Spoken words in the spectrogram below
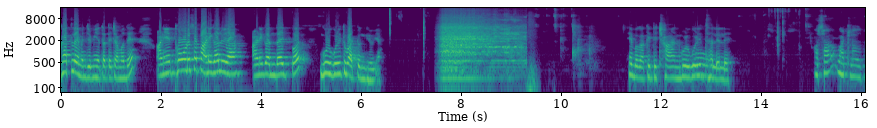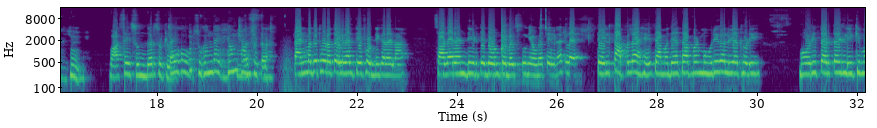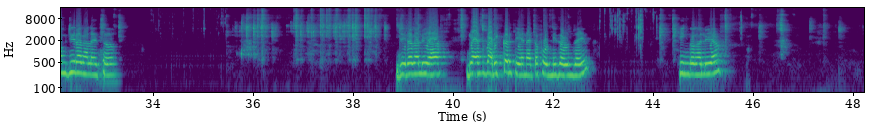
घातलंय म्हणजे मी आता त्याच्यामध्ये. आणि थोडस पाणी घालूया आणि गंधा इतपत गुळगुळीत वाटून घेऊया. हे बघा किती छान गुळगुळीत हो. झालेले. असा वाटला हम्म. वासही सुंदर सुटलाय. हो हो. सुगंध एकदम छान मस्त. सुटला पॅनमध्ये थोडं तेल घालते फोडणी करायला. साधारण दीड ते दोन टेबल स्पून एवढं तेल घातलंय. तेल तापलं आहे त्यामध्ये आता आपण मोहरी घालूया थोडी. मोहरी तडतडली की मग जिरं घालायचं. जिरं घालूया. गॅस बारीक करते नाही तर फोडणी जळून जाईल. हिंग घालूया.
